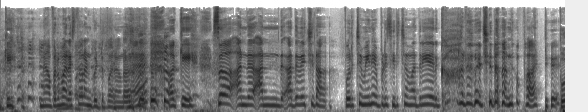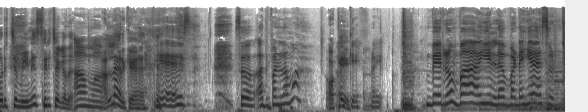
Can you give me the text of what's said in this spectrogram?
ஓகே. நான் அப்புறமா ரெஸ்டாரண்ட் கூட்டு போறேன் ஓகே. சோ அந்த அந்த அதை வச்சுதான். பொரிச்ச மீன் எப்படி சிரிச்ச மாதிரியே இருக்கும். அதை வச்சுதான் அந்த பாட்டு. பொரிச்ச மீன் சிரிச்ச கதை. ஆமா. நல்லா இருக்கேன் எஸ் சோ அது பண்ணலாமா? Okay. ரைட் வெறும் வாயில வடைய சுட்ட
